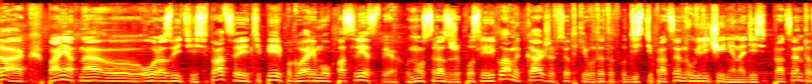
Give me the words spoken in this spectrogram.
Так, понятно э, о развитии ситуации. Теперь поговорим о последствиях. Но сразу же после рекламы, как же все-таки вот этот вот 10%, увеличение на 10% а,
